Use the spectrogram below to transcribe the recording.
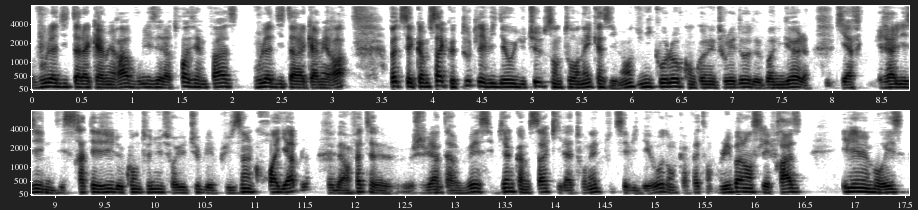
vous la dites à la caméra, vous lisez la troisième phase, vous la dites à la caméra. En fait, c'est comme ça que toutes les vidéos YouTube sont tournées quasiment. Nicolo, qu'on connaît tous les deux de bonne gueule, qui a réalisé une des stratégies de contenu sur YouTube les plus incroyables, eh ben en fait, euh, je vais interviewer, c'est bien comme ça qu'il a tourné toutes ces vidéos. Donc en fait, on lui balance les phrases, il les mémorise,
